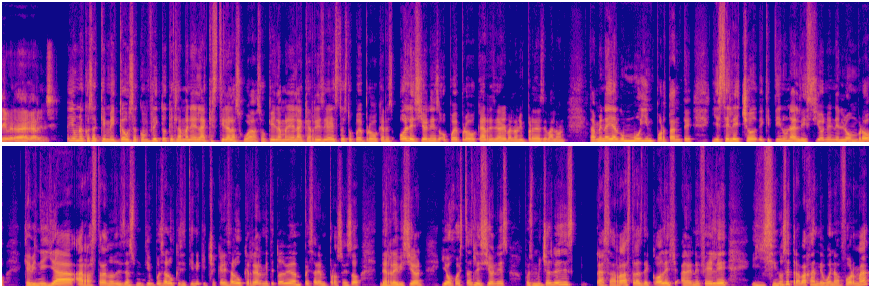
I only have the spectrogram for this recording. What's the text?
De verdad agárrense. Hay una cosa que me causa conflicto, que es la manera en la que estira las jugadas, ¿ok? La manera en la que arriesga esto, esto puede provocar o lesiones o puede provocar arriesgar el balón y pérdidas de balón. También hay algo muy importante y es el hecho de que tiene una lesión en el hombro que viene ya arrastrando desde hace un tiempo. Es algo que se tiene que checar, es algo que realmente todavía va a empezar en proceso de revisión. Y ojo, estas lesiones, pues muchas veces las arrastras de college a la NFL y si no se trabajan de buena forma,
